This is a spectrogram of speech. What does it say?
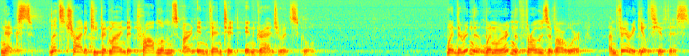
Next, let's try to keep in mind that problems aren't invented in graduate school. When, they're in the, when we're in the throes of our work, I'm very guilty of this.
